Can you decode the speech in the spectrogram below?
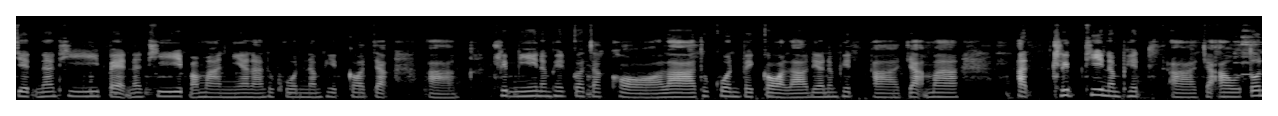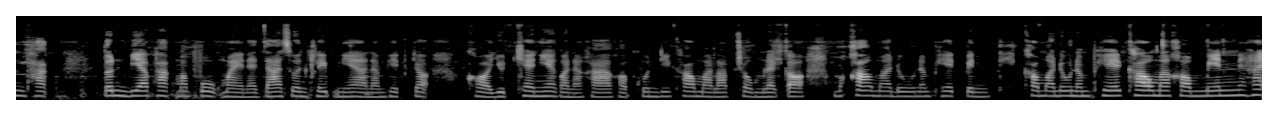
เจ็ดนาทีแปดนาทีประมาณนี้นะทุกคนน้ำเพชรก็จะอ่าคลิปนี้น้ำเพชรก็จะขอลาทุกคนไปก่อนแล้ว เดี๋ยวน้ำเพชรอ่าจะมา อัดคลิปที่น้ำเพชรอ่าจะเอาต้นพักต้นเบี้ยพักมาปลูกใหม่นะจ้าส่วนคลิปเนี้ยน้ำเพชรก็ขอหยุดแค่เนี้ยก่อนนะคะ ขอบคุณที่เข้ามารับชม และก็มาเข้ามาดูน้ำเพชรเป็นเข้ามาดูน้ำเพชรเข้ามาคอมเมนต์ให้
